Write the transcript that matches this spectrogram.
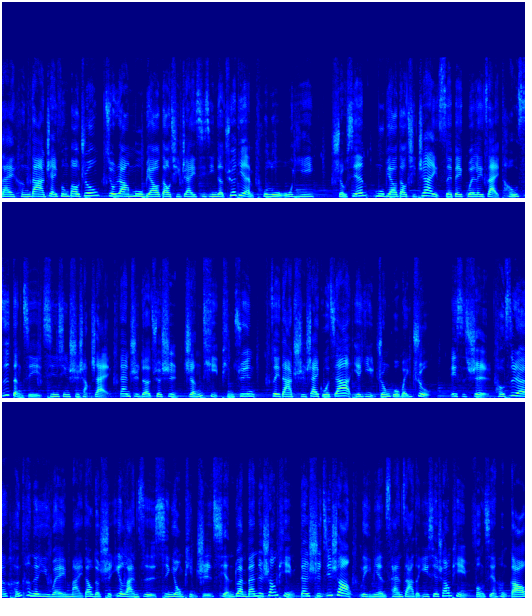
在恒大债风暴中，就让目标到期债基金的缺点暴露无遗。首先，目标到期债虽被归类在投资等级新兴市场债，但指的却是整体平均，最大持债国家也以中国为主。意思是，投资人很可能以为买到的是一篮子信用品质前段班的商品，但实际上里面掺杂的一些商品风险很高，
